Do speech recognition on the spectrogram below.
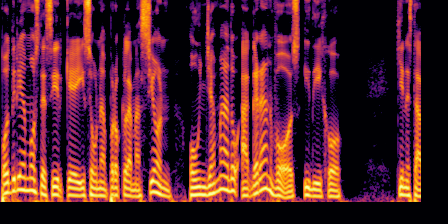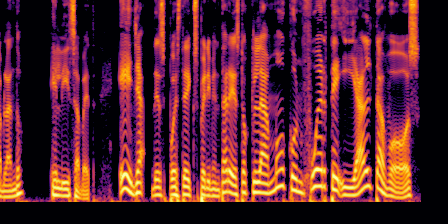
podríamos decir que hizo una proclamación o un llamado a gran voz y dijo, ¿quién está hablando? Elizabeth. Ella, después de experimentar esto, clamó con fuerte y alta voz,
